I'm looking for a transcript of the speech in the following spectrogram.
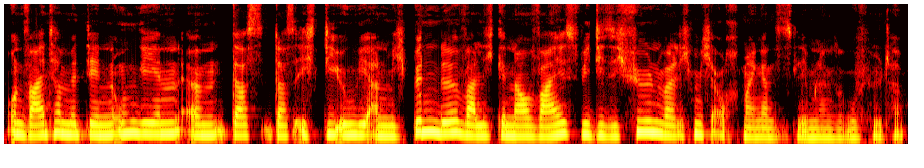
und weiter mit denen umgehen, ähm, dass, dass ich die irgendwie an mich binde, weil ich genau weiß, wie die sich fühlen, weil ich mich auch mein ganzes Leben lang so gefühlt habe.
